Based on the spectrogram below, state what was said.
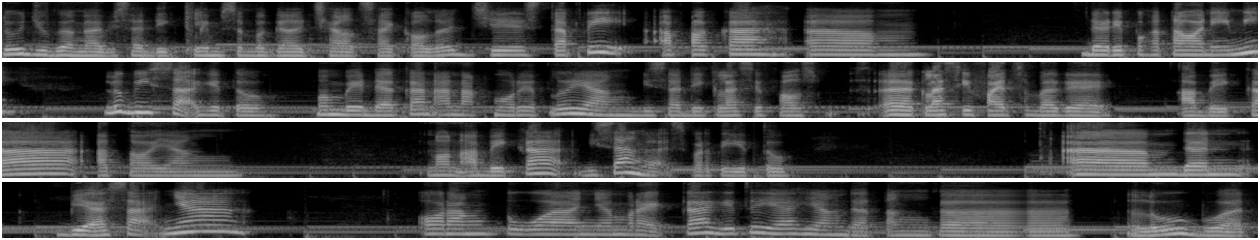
lu juga nggak bisa diklaim sebagai child psychologist. Tapi apakah um, dari pengetahuan ini lu bisa gitu membedakan anak murid lu yang bisa diklasifikasi uh, sebagai ABK atau yang non ABK bisa nggak seperti itu? Um, dan biasanya orang tuanya mereka gitu ya yang datang ke lu buat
